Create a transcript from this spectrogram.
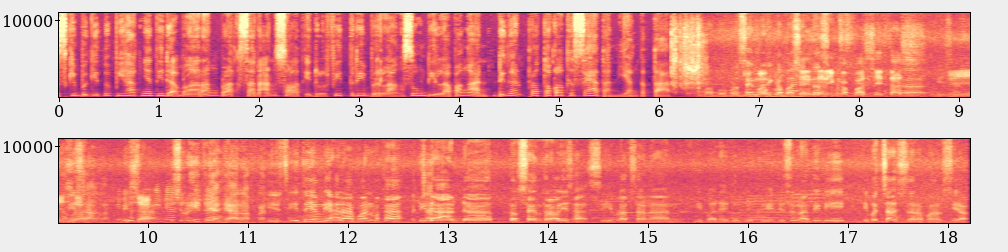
Meski begitu pihaknya tidak melarang pelaksanaan sholat idul fitri berlangsung di lapangan dengan protokol kesehatan yang ketat. 50% dari kapasitas, dari kapasitas uh, bisa. Bisa, bisa. bisa. Justru itu yang diharapkan. Itu yang maka tidak ada tersentralisasi pelaksanaan ibadah Idul Fitri, justru nanti di, dipecah secara parsial.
